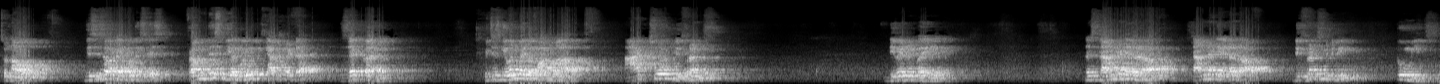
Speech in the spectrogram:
So now this is our hypothesis. From this, we are going to calculate the z value which is given by the formula actual difference divided by the standard error of standard error of difference between two means.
